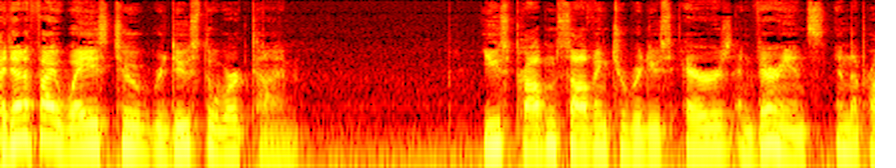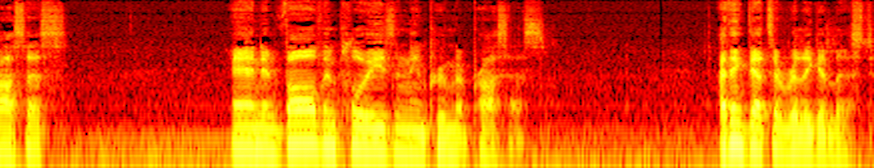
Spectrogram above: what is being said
Identify ways to reduce the work time. Use problem solving to reduce errors and variance in the process. And involve employees in the improvement process. I think that's a really good list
